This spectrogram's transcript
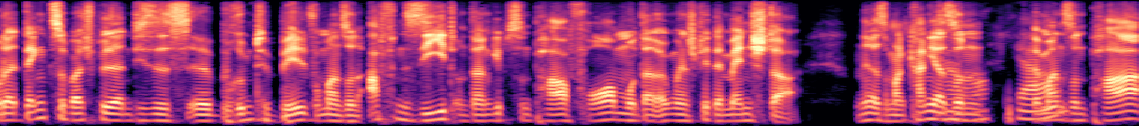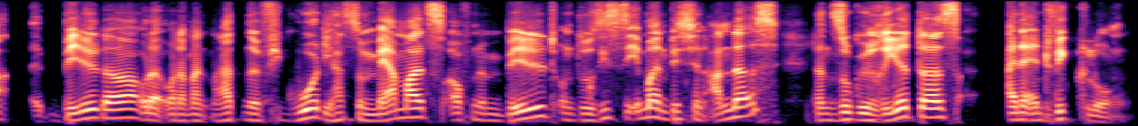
Oder denkt zum Beispiel an dieses äh, berühmte Bild, wo man so einen Affen sieht und dann gibt es ein paar Formen und dann irgendwann steht der Mensch da. Ne, also man kann ja, ja so ein, ja. wenn man so ein paar Bilder oder, oder man hat eine Figur, die hast du mehrmals auf einem Bild und du siehst sie immer ein bisschen anders, dann suggeriert das eine Entwicklung.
